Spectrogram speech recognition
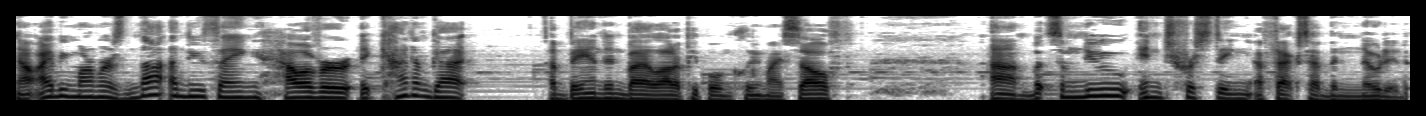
Now, I-beam armor is not a new thing. However, it kind of got abandoned by a lot of people, including myself. Um, but some new interesting effects have been noted.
